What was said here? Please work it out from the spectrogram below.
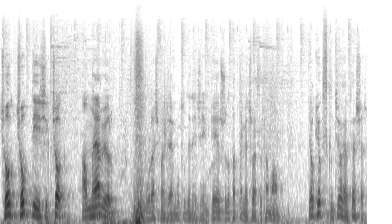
Çok çok değişik çok. Anlayamıyorum. Uğraşmayacağım, botu deneyeceğim. Eğer şurada patlangaç varsa tamam. Yok yok sıkıntı yok arkadaşlar.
